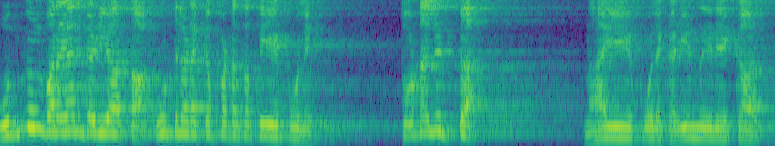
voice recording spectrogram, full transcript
ഒന്നും പറയാൻ കഴിയാത്ത കൂട്ടിലടക്കപ്പെട്ട തത്തയെ പോലെ തൊടലിട്ട നായയെ പോലെ കഴിയുന്നതിനേക്കാൾ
